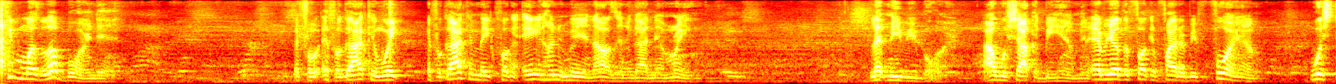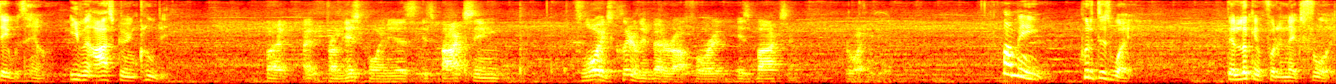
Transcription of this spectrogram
People must love boring then. If a, if a guy can wait, if a guy can make fucking eight hundred million dollars in a goddamn ring, let me be born. I wish I could be him. And every other fucking fighter before him wish they was him, even Oscar included. But uh, from his point is, is boxing, Floyd's clearly better off for it, is boxing for what he did. I mean, put it this way. They're looking for the next Floyd.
